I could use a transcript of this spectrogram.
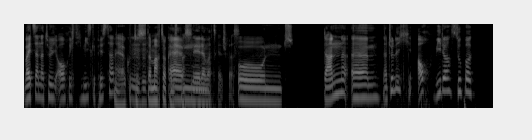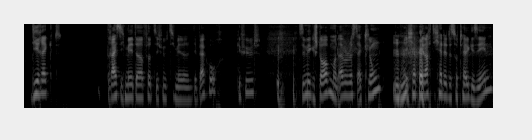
weil es dann natürlich auch richtig mies gepisst hat. Ja, gut, das, Mhm. da macht es auch keinen Spaß. Ähm, Nee, da macht's keinen Spaß. Und dann ähm, natürlich auch wieder super direkt 30 Meter, 40, 50 Meter den Berg hoch gefühlt. Sind wir gestorben und Everest erklungen. Mhm. Ich habe gedacht, ich hätte das Hotel gesehen,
